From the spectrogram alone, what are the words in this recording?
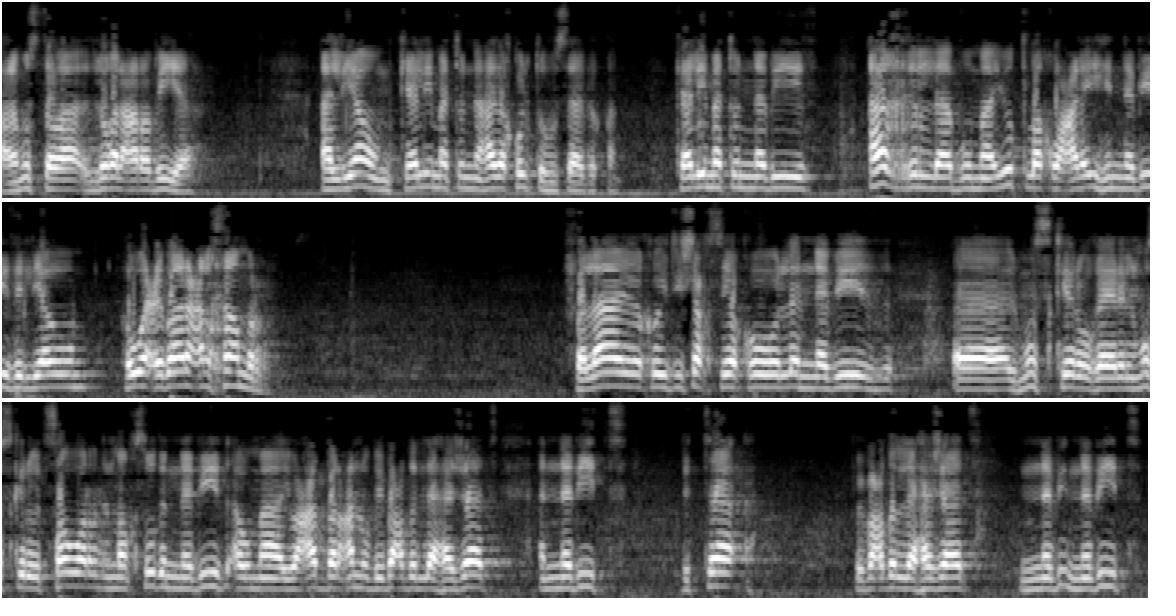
على مستوى اللغة العربية. اليوم كلمة هذا قلته سابقا كلمة النبيذ أغلب ما يطلق عليه النبيذ اليوم هو عبارة عن خمر. فلا يجي شخص يقول النبيذ آه، المسكر وغير المسكر ويتصور المقصود النبيذ أو ما يعبر عنه ببعض اللهجات النبيت بالتاء في بعض اللهجات النبيت.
